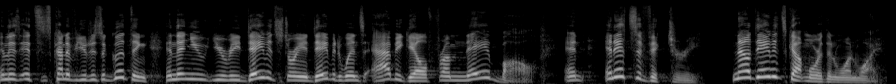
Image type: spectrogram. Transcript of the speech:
And it's, it's kind of viewed as a good thing. And then you, you read David's story, and David wins Abigail from Nabal, and, and it's a victory. Now David's got more than one wife.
